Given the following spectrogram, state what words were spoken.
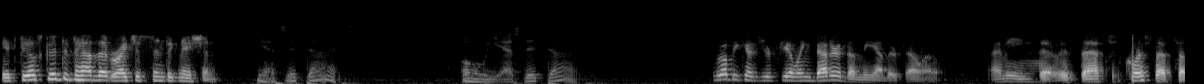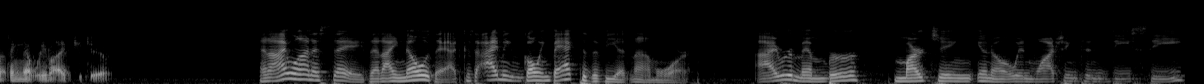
It feels good to have that righteous indignation. yes, it does. Oh, yes, it does. Well, because you're feeling better than the other fellow. I mean, that's of course that's something that we like to do. And I want to say that I know that because I mean, going back to the Vietnam War, I remember marching, you know, in Washington D.C.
